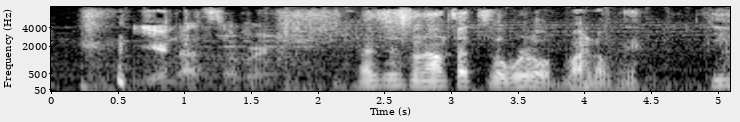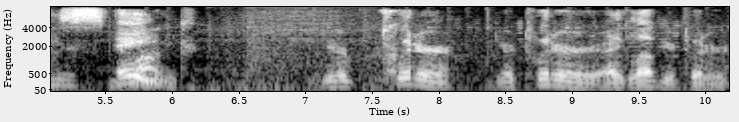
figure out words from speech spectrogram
You're not sober. Let's just announce that to the world, why don't we? He's Hey. drunk. Your Twitter. Your Twitter. I love your Twitter.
